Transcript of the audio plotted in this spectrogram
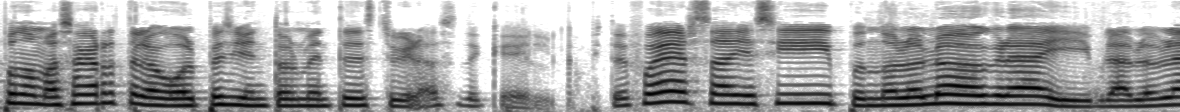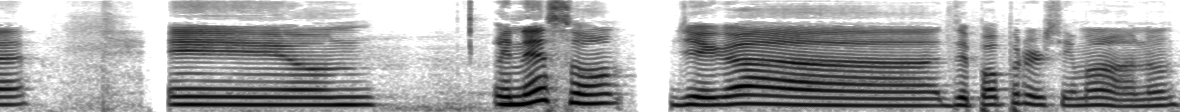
pues nomás agárrate a golpes y eventualmente destruirás de que el capítulo de fuerza y así, pues no lo logra y bla, bla, bla. Eh, en eso llega The Puppeteer, se llamaba, ¿no?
